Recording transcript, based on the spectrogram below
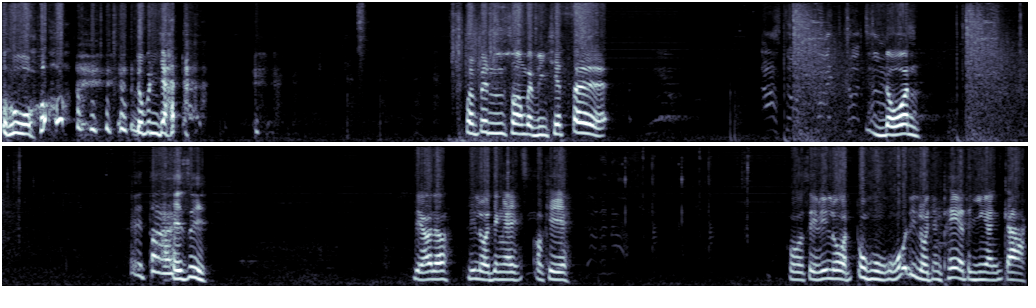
โอ้โหดูมันยัด มันเป็นซองแบบวิงเชสเตอร์ โดน ให้ตายสิ เดี๋ยวเดี๋ยวรีโหลดยังไง โอเค โอ้เสียงรีโหลด โอ้โห รีโหลดยังเท่แต่ยิงอังกาก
